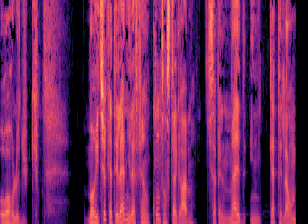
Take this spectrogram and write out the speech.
Aurore le Duc. Maurizio Cattelan, il a fait un compte Instagram qui s'appelle Mad in Cataland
